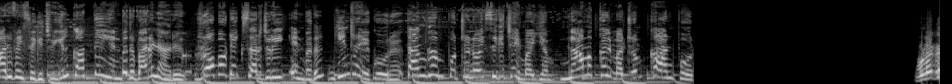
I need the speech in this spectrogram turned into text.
அறுவை சிகிச்சையில் கத்தை என்பது வரலாறு. ரோபோட்டிக் சர்ஜரி என்பது இன்றைய கூறு. தங்கம் புற்றுநோய் சிகிச்சை மையம் நாமக்கல் மற்றும் கான்பூர். உலக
